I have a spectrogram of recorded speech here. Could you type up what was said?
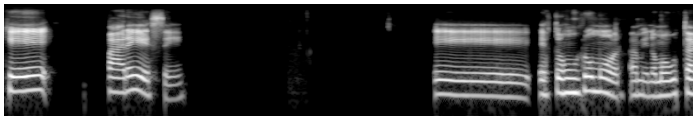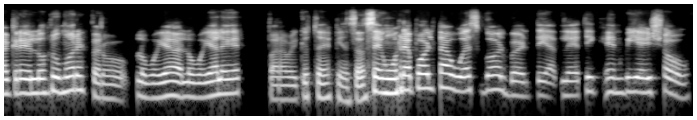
que parece, eh, esto es un rumor, a mí no me gusta creer los rumores, pero lo voy a, lo voy a leer para ver qué ustedes piensan. Según reporta Wes Goldberg de Athletic NBA Show,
